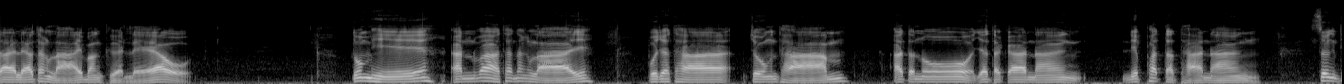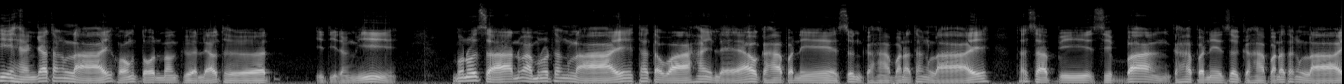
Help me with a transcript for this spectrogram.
ตายแล้วทั้งหลายบังเกิดแล้ว ตุมเห อันว่าท่านทั้งหลาย ปุจธาจงถาม อัตโนยตกานัง นิพพัตถานัง ซึ่งที่แห่งญาติทั้งหลายของตนบังเกิดแล้วเถิด อิติดังนี้ มนุษย์สารว่ามนุษย์ทั้งหลายทัตวาให้แล้วกหาปเน ซึ่งกหาปณะทั้งหลายทัศปีสิบบ้างกหาปเนซึ่งกหาปณะทั้งหลาย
